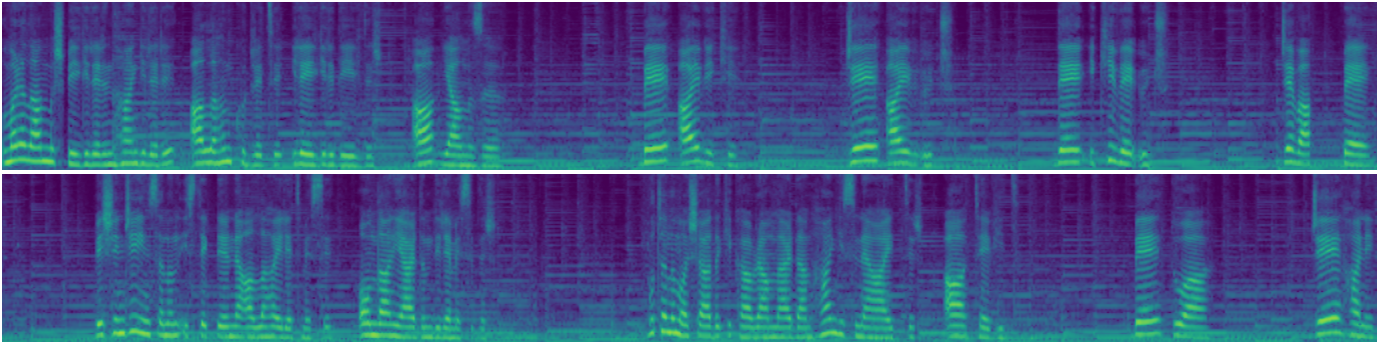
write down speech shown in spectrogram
Numaralanmış bilgilerin hangileri Allah'ın kudreti ile ilgili değildir? A. Yalnızlığı B. Ayv 2 C. Ayv 3 D. 2 ve 3 Cevap B. Beşinci insanın isteklerini Allah'a iletmesi, ondan yardım dilemesidir. Bu tanım aşağıdaki kavramlardan hangisine aittir? A. Tevhid B. Dua C. Hanif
